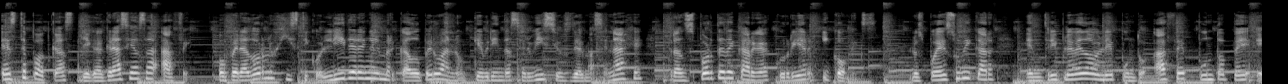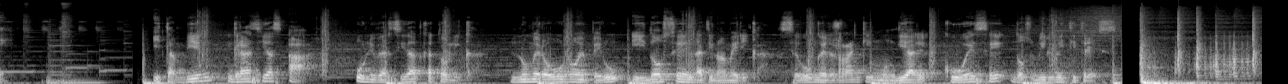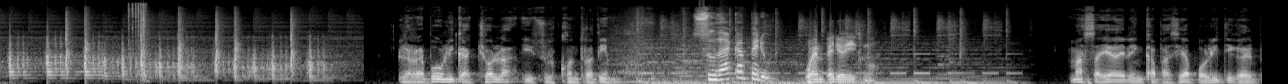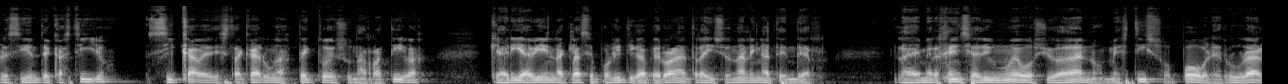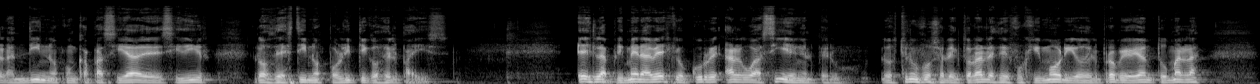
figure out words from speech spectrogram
Este podcast llega gracias a AFE, operador logístico líder en el mercado peruano que brinda servicios de almacenaje, transporte de carga, courier y cómics. Los puedes ubicar en www.afe.pe. Y también gracias a Universidad Católica, número 1 en Perú y 12 en Latinoamérica, según el ranking mundial QS 2023. La República Chola y sus contratiempos. Sudaca, Perú. Buen periodismo. Más allá de la incapacidad política del presidente Castillo, sí cabe destacar un aspecto de su narrativa que haría bien la clase política peruana tradicional en atender, la emergencia de un nuevo ciudadano, mestizo, pobre, rural, andino, con capacidad de decidir los destinos políticos del país. Es la primera vez que ocurre algo así en el Perú. Los triunfos electorales de Fujimori o del propio Yantumala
